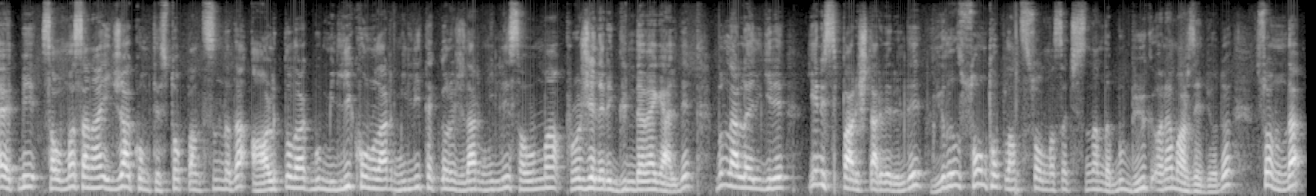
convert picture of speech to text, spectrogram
Evet bir savunma sanayi icra komitesi toplantısında da ağırlıklı olarak bu milli konular, milli teknolojiler, milli savunma projeleri gündeme geldi. Bunlarla ilgili yeni siparişler verildi. Yılın son toplantısı olması açısından da bu büyük önem arz ediyordu. Sonunda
